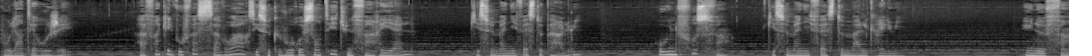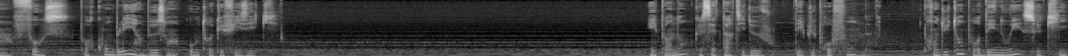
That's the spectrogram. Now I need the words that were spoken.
Vous l'interrogez afin qu'il vous fasse savoir si ce que vous ressentez est une faim réelle qui se manifeste par lui ou une fausse faim qui se manifeste malgré lui. Une faim fausse pour combler un besoin autre que physique. Et pendant que cette partie de vous, des plus profondes, prend du temps pour dénouer ce qui,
